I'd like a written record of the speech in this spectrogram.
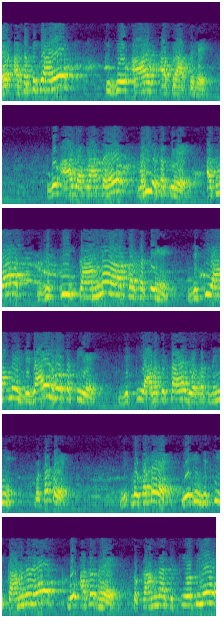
और असत्य क्या है? कि जो आज अप्राप्त है, जो आज अप्राप्त है, वही असत्य है। अथवा जिसकी कामना आप कर सकते हैं, जिसकी आप में डिज़ायर हो सकती है जिसकी आवश्यकता है, वो असत्य नहीं है। वो सत्य है। वो सत्य है, लेकिन जिसकी कामना है, वो असत है। तो कामना किसकी होती है?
